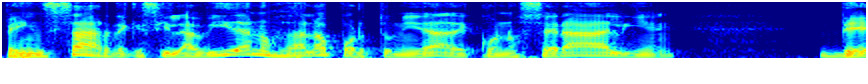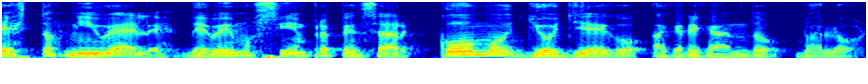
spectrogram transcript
pensar de que si la vida nos da la oportunidad de conocer a alguien de estos niveles, debemos siempre pensar cómo yo llego agregando valor,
